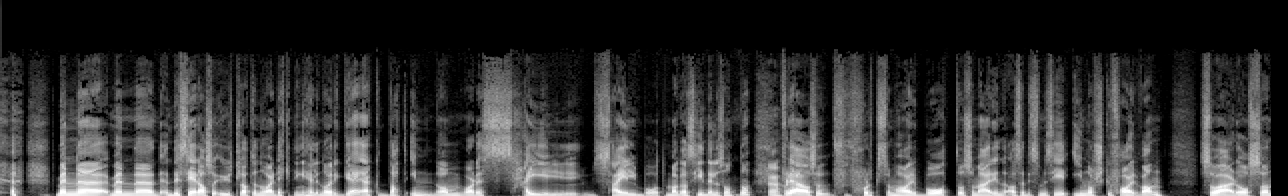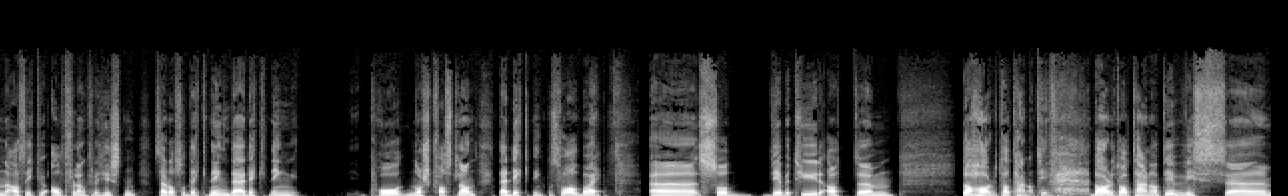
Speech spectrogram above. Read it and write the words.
men, uh, men uh, det ser altså ut til at det nå er dekning i hele Norge. Jeg datt innom Var det seil, seilbåtmagasin eller sånt noe? Ja. For det er altså folk som har båt, og som er i, altså, som sier, i norske farvann, så er det også, altså ikke altfor langt fra kysten, så er det også dekning. Det er dekning på norsk fastland. Det er dekning på Svalbard. Uh, så det betyr at um, da har du et alternativ. Da har du et alternativ hvis eh,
